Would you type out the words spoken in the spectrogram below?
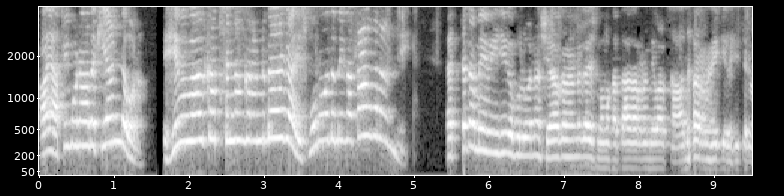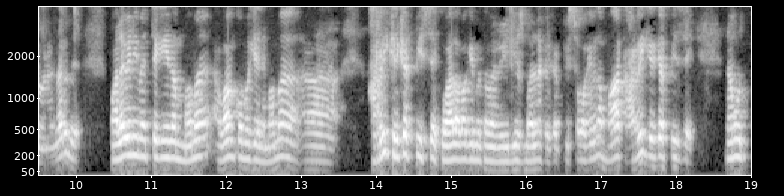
ආය අපි මොනාද කියන්න ඕන? එහෙම වල්කප් සල්ලම් කරන්න බෑගයිස් මොනවද මේ කතා කරන්නේ? ඇත්තට මේ වීඩියක පුළුවන් ෂයා කරන්න ගයිස් මම කතා කරන දේවල් සාධාරණයි කියලා හිතෙනවා නේද පළවෙනි මැච් එකේ ඉඳන් මම අවංකවම කියන්නේ මම හරි ක්‍රිකට පිස්සෙක් වාලා වගේ තම වීඩියස් බල්ල ක්‍රිකට පිස්ස වගේ මාත් හරි ක්‍රිකට පිස්සේ නමුත්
